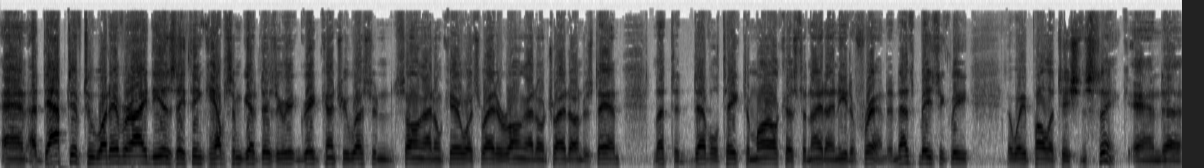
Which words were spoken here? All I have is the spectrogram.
and adaptive to whatever ideas they think helps them get. There's a great country western song, I don't care what's right or wrong, I don't try to understand. Let the devil take tomorrow because tonight I need a friend. And that's basically the way politicians think. And, uh,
